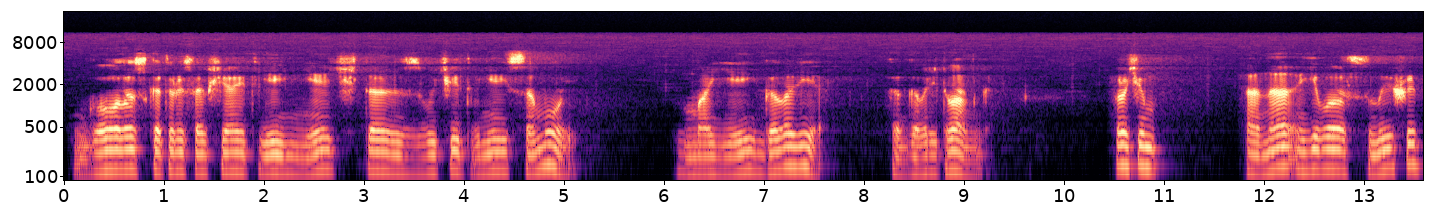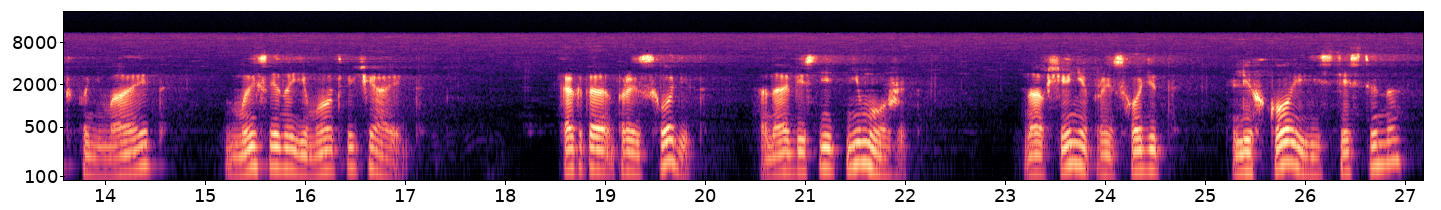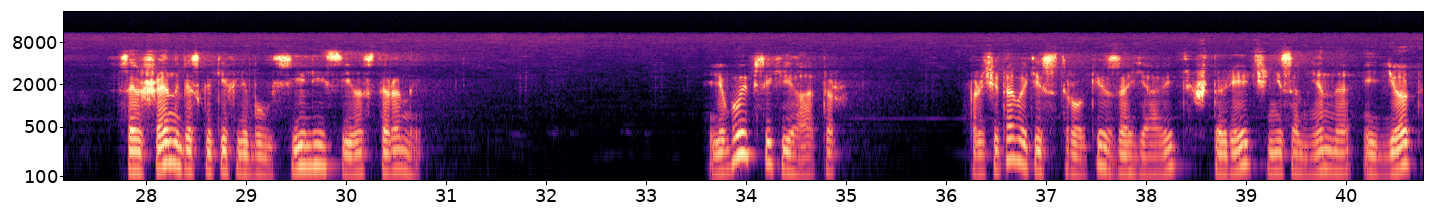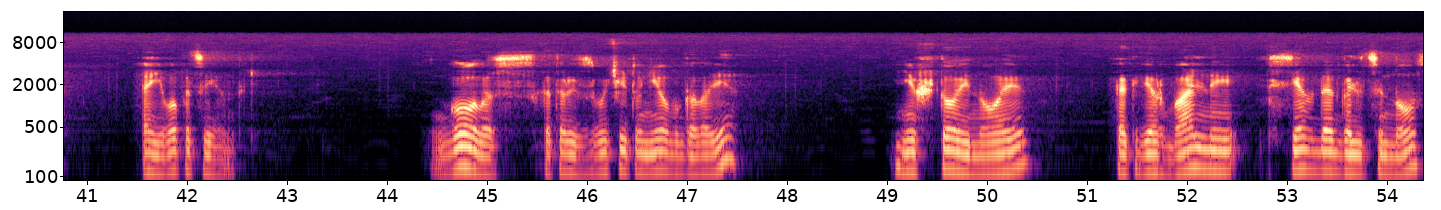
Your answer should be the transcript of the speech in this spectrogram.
Голос, который сообщает ей нечто, звучит в ней самой, в моей голове, как говорит Ванга. Впрочем, она его слышит, понимает, мысленно ему отвечает. Как это происходит, она объяснить не может, но общение происходит легко и естественно, совершенно без каких-либо усилий с ее стороны. Любой психиатр, прочитав эти строки, заявит, что речь, несомненно, идет о его пациентке. Голос, который звучит у нее в голове, не что иное, как вербальный псевдогаллюциноз,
